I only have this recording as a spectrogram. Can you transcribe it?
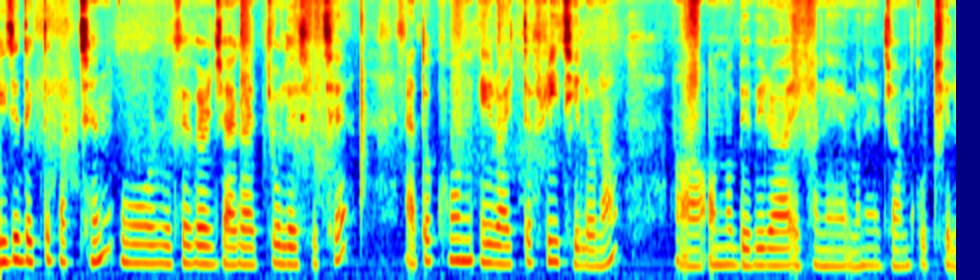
এই যে দেখতে পাচ্ছেন, ওর ফেভারিট জায়গায় চলে এসেছে। এতক্ষণ এই রাইডটা ফ্রি ছিল না। অন্য বেবিরা এখানে মানে জাম্প করছিল।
